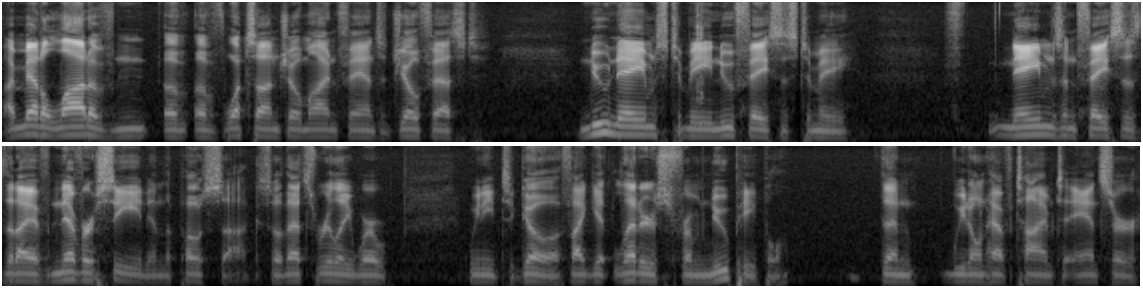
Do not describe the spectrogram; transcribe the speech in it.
I met a lot of, of of what's on Joe Mind fans at Joe Fest. New names to me, new faces to me, F- names and faces that I have never seen in the post sock. So that's really where we need to go. If I get letters from new people, then we don't have time to answer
